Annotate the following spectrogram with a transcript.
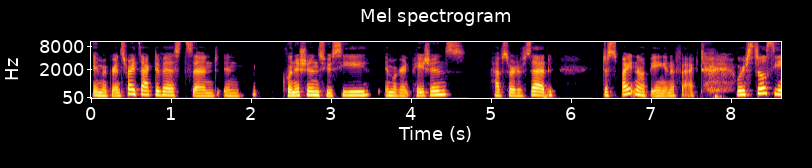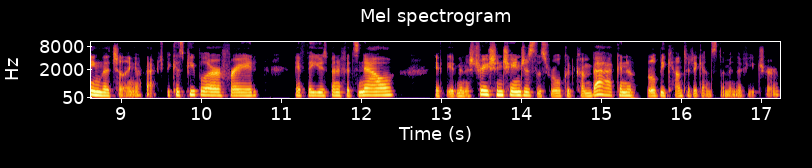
immigrants' rights activists and and clinicians who see immigrant patients have sort of said despite not being in effect, we're still seeing the chilling effect because people are afraid if they use benefits now, if the administration changes, this rule could come back and it'll be counted against them in the future.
